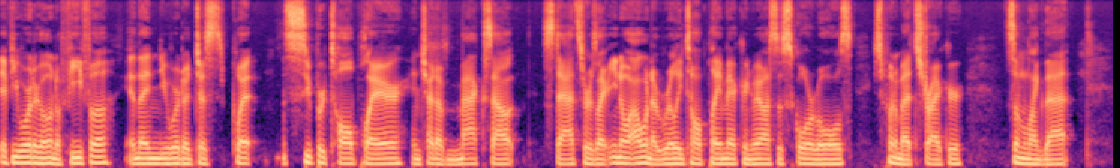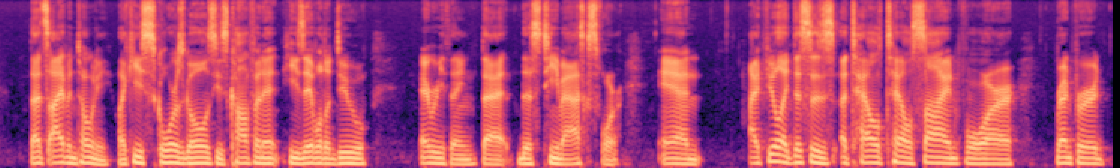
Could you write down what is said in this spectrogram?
if you were to go into FIFA and then you were to just put a super tall player and try to max out stats, or it's like you know I want a really tall playmaker and who has to score goals, just put him at striker, something like that. That's Ivan Toney. Like he scores goals, he's confident, he's able to do everything that this team asks for, and I feel like this is a telltale sign for Brentford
